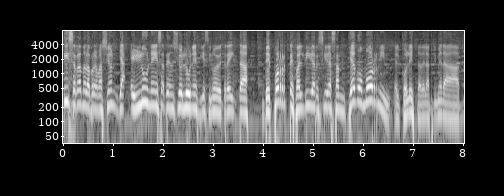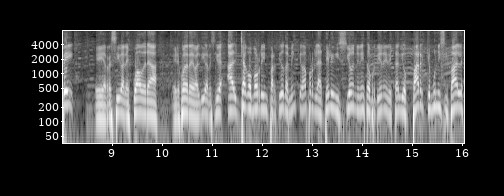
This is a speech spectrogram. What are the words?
Y cerrando la programación, ya el lunes, atención, lunes 19.30, Deportes Valdivia recibe a Santiago Morning, el colista de la primera B. Eh, recibe a la escuadra, la escuadra de Valdivia recibe al Chago Morning, partido también que va por la televisión en esta oportunidad en el Estadio Parque Municipal.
